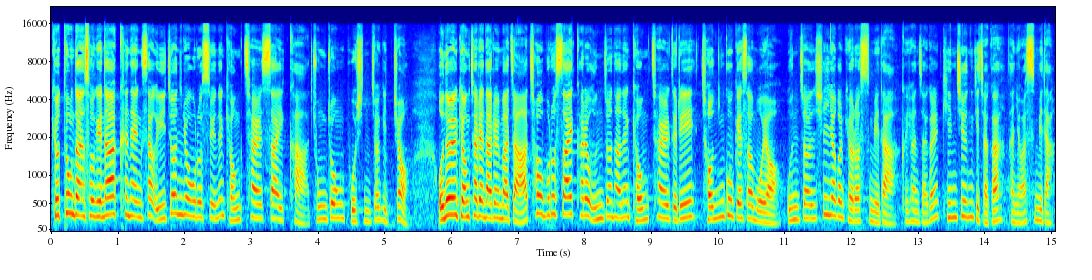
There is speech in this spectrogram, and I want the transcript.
교통 단속이나 큰 행사 의전용으로 쓰이는 경찰 사이카 종종 보신 적 있죠? 오늘 경찰의 날을 맞아 처음으로 사이카를 운전하는 경찰들이 전국에서 모여 운전 실력을 겨뤘습니다. 그 현장을 김지훈 기자가 다녀왔습니다.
